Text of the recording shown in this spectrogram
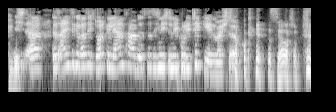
Hm. Ich, äh, das Einzige, was ich dort gelernt habe, ist, dass ich nicht in die Politik gehen möchte. Okay, das ist ja auch schon. ja,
